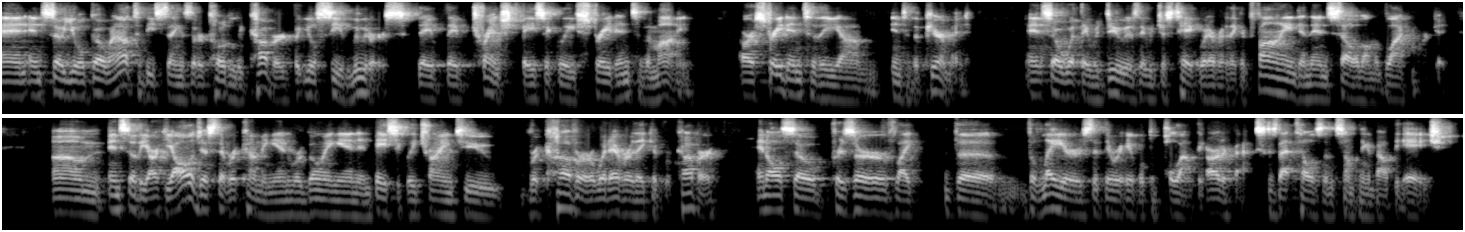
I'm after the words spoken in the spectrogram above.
And, and so you'll go out to these things that are totally covered, but you'll see looters. They've, they've trenched basically straight into the mine or straight into the um, into the pyramid. And so what they would do is they would just take whatever they could find and then sell it on the black market. Um, and so the archaeologists that were coming in were going in and basically trying to recover whatever they could recover and also preserve like the the layers that they were able to pull out the artifacts because that tells them something about the age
